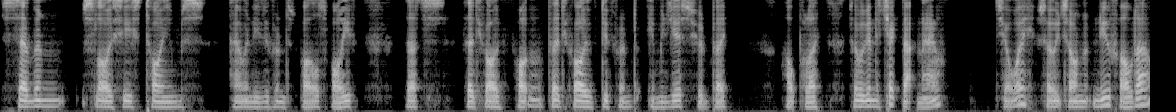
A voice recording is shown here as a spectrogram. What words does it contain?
Seven slices times how many different files? Five. That's 35 35 different images should be hopefully. So we're going to check that now shall we? So it's on new folder.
